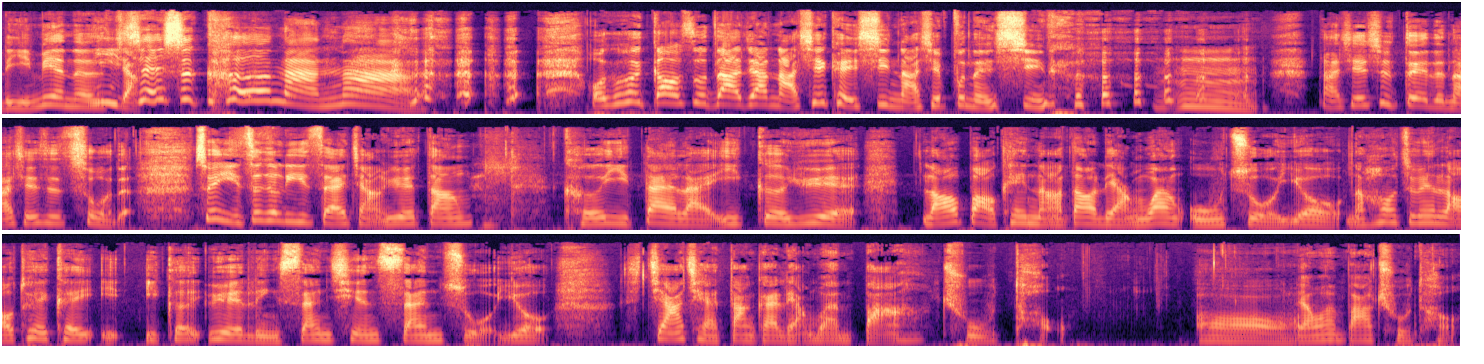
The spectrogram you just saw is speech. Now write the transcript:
里面呢，你真是柯南呐、啊！我都会告诉大家哪些可以信，哪些不能信。嗯，哪些是对的，哪些是错的。所以以这个例子来讲，约当可以带来一个月劳保可以拿到两万五左右，然后这边劳退可以一一个月领三千三左右，加起来大概两万八出头。哦，两万八出头，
